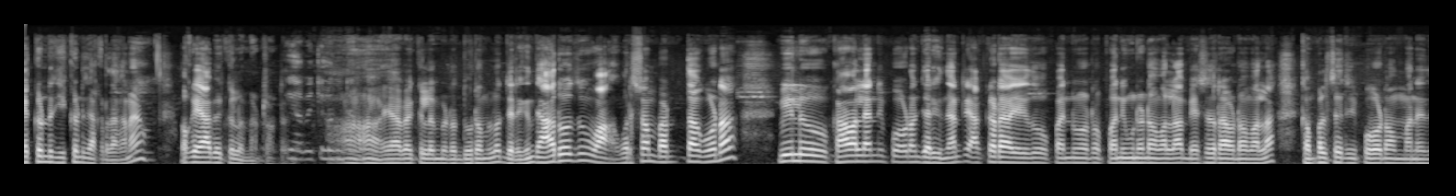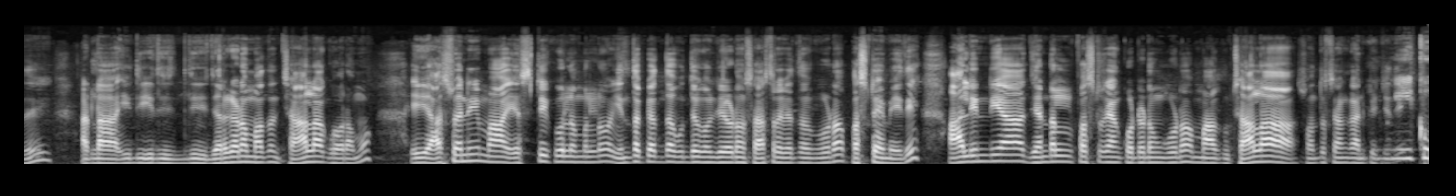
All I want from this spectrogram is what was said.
ఎక్కడి నుంచి ఇక్కడి నుంచి అక్కడ దాకా ఒక యాభై కిలోమీటర్ ఉంటుంది. యాభై కిలోమీటర్ దూరంలో జరిగింది. ఆ రోజు వర్షం పడతా కూడా వీళ్ళు కావాలని పోవడం జరిగింది. అంటే అక్కడ ఏదో పని పని ఉండడం వల్ల మెసేజ్ రావడం వల్ల కంపల్సరీ పోవడం అనేది అట్లా ఇది ఇది ఇది జరగడం మాత్రం చాలా ఘోరము. ఈ అశ్వని మా ఎస్టీ కులంలో ఇంత పెద్ద ఉద్యోగం చేయడం శాస్త్రవేత్త కూడా ఫస్ట్ టైం ఇది. All India general first rank కొట్టడం కూడా మాకు చాలా సంతోషంగా అనిపించింది. మీకు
